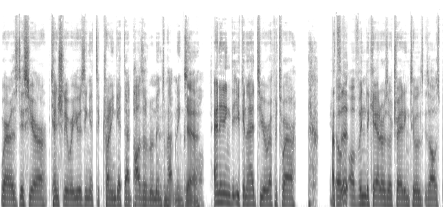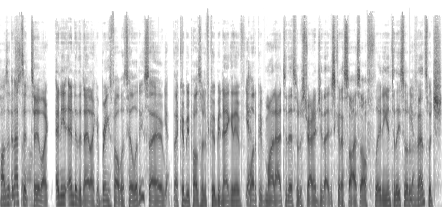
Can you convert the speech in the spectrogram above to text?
whereas this year potentially we're using it to try and get that positive momentum happening. So Yeah. anything that you can add to your repertoire of, of indicators or trading tools is always positive. And that's so- it too. Like any end of the day, like it brings volatility. So Yeah. that could be positive, could be negative. Yeah. A lot of people might add to their sort of strategy they're just going to size off leading into these sort of Yeah. events, which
